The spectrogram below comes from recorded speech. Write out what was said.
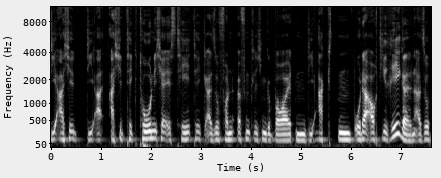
die, Arche, die architektonische Ästhetik, also von öffentlichen Gebäuden, die Akten oder auch die Regeln. Also,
